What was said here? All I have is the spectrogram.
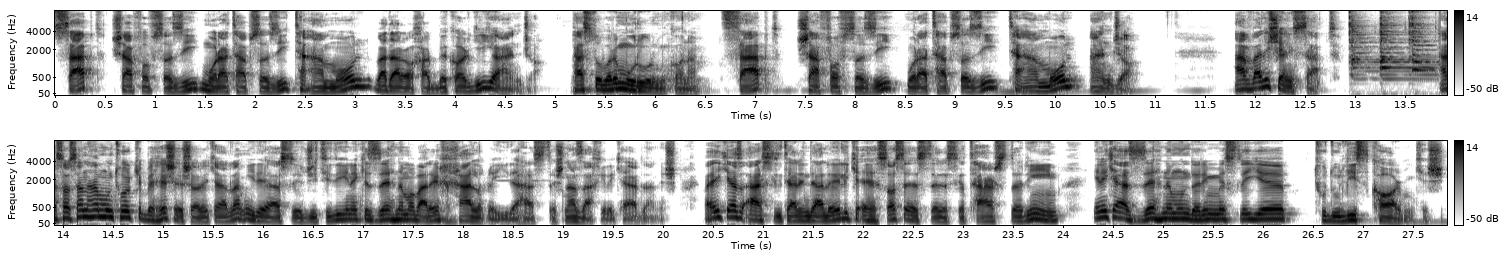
ثبت، شفاف سازی، مرتب سازی، تعمل و در آخر بکارگیری یا انجام. پس دوباره مرور می‌کنم. ثبت، شفاف سازی، مرتب سازی، تعمل، انجام. اولیش یعنی ثبت. اساسا همونطور که بهش اشاره کردم ایده اصلی جی تی دی اینه که ذهن ما برای خلق ایده هستش نه ذخیره کردنش و یکی از اصلی ترین دلایلی که احساس استرس یا ترس داریم اینه که از ذهنمون داریم مثل یه تودو لیست کار می‌کشیم.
